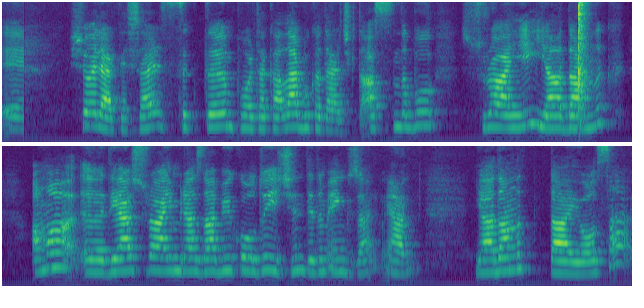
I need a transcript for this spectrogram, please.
E, şöyle arkadaşlar sıktığım portakallar bu kadar çıktı. Aslında bu sürahi yağdanlık ama e, diğer sürahim biraz daha büyük olduğu için dedim en güzel. Yani yağdanlık dahi olsa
